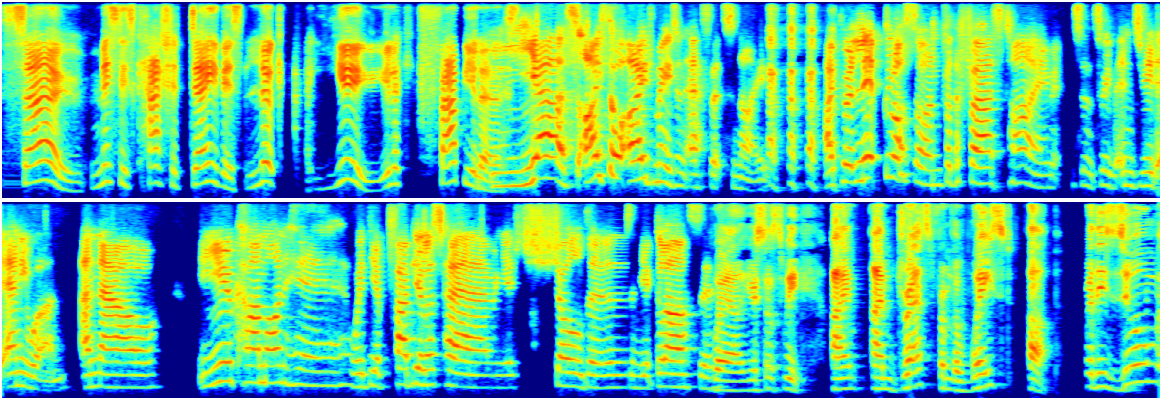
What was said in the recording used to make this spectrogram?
So, Mrs. Kasha Davis, look at you. You're looking fabulous. Yes, I thought I'd made an effort tonight. I put lip gloss on for the first time since we've interviewed anyone. And now you come on here with your fabulous hair and your shoulders and your glasses. Well, you're so sweet. I'm I'm dressed from the waist up. For these Zoom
